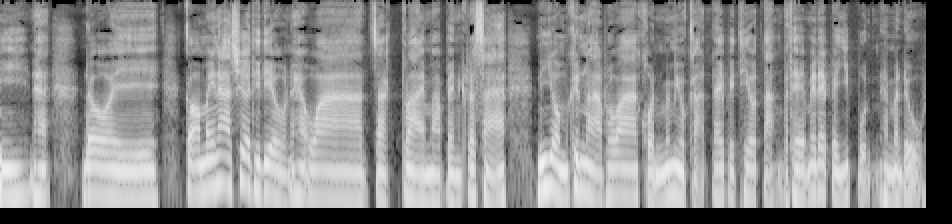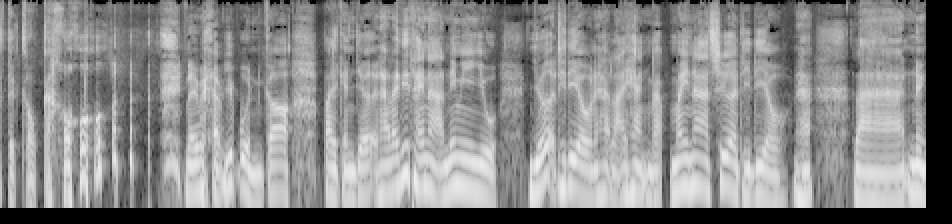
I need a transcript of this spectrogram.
นี้นะฮะ โดยก็ไม่น่าเชื่อทีเดียวนะฮะว่าจะกลายมาเป็นกระแสนิยมขึ้นมาเพราะว่าคนไม่มีโอกาสได้ไปเที่ยวต่างประเทศไม่ได้ไปญี่ปุ่นมาดูตึกเก่าๆในแบบญี่ปุ่นก็ไปกันเยอะนะและที่ไทยนานนี่มีอยู่เยอะทีเดียวนะฮะหลายแห่งแบบไม่น่าเชื่อทีเดียวนะฮะและหนึ่ง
